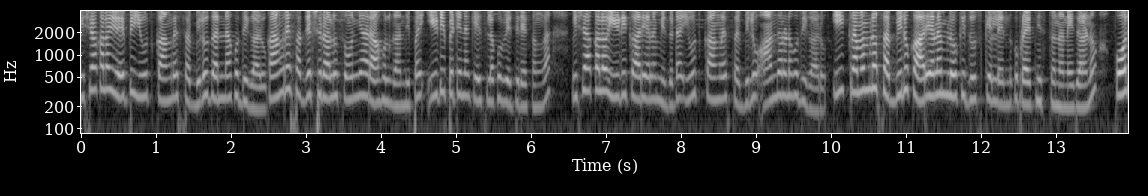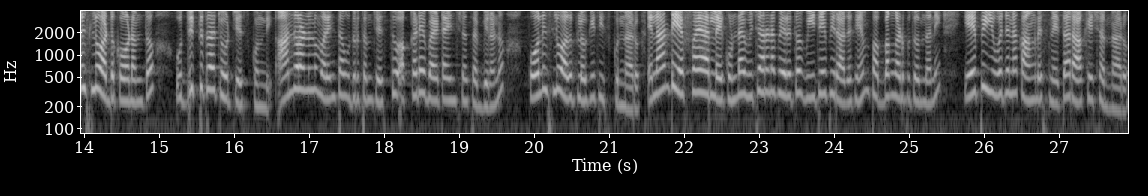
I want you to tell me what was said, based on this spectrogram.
విశాఖలో ఏపీ యూత్ కాంగ్రెస్ సభ్యులు ధర్నాకు దిగారు. కాంగ్రెస్ అధ్యక్షురాలు సోనియా రాహుల్ గాంధీపై ఈడీ పెట్టిన కేసులకు వ్యతిరేకంగా విశాఖలో ఈడీ కార్యాలయం ఎదుట యూత్ కాంగ్రెస్ సభ్యులు ఆందోళనకు దిగారు. ఈ క్రమంలో సభ్యులు కార్యాలయంలోకి దూసుకెళ్ళేందుకు ప్రయత్నిస్తున్న నేతలను పోలీసులు అడ్డుకోవడంతో ఉద్రిక్తత చోటు చేసుకుంది. ఆందోళనలు మరింత ఉధృతం చేస్తూ అక్కడే బైఠాయించిన సభ్యులను పోలీసులు అదుపులోకి తీసుకున్నారు. ఎలాంటి ఎఫ్ఐఆర్ లేకుండా విచారణ పేరుతో బీజేపీ రాజకీయం పబ్బం గడుపుతోందని ఏపీ యువజన కాంగ్రెస్ నేత రాకేష్ అన్నారు.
